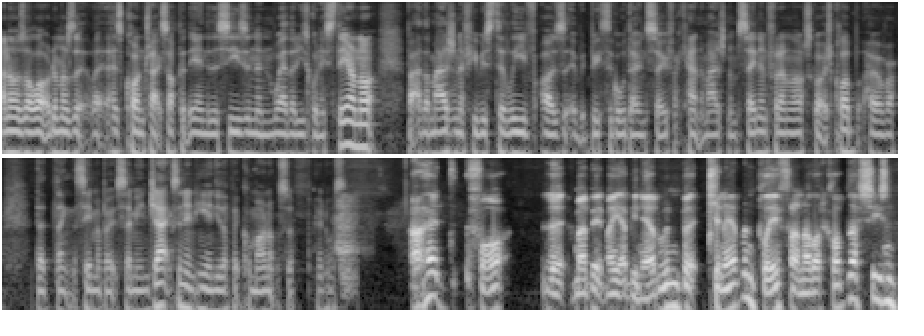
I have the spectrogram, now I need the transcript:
I know there's a lot of rumours that his contract's up at the end of the season and whether he's going to stay or not. But I'd imagine if he was to leave us, it would be to go down south. I can't imagine him signing for another Scottish club. However, I did think the same about Simeon Jackson, and he ended up at Kilmarnock. So who knows? I had thought that maybe it might have been Erwin, but can Erwin play for another club this season?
